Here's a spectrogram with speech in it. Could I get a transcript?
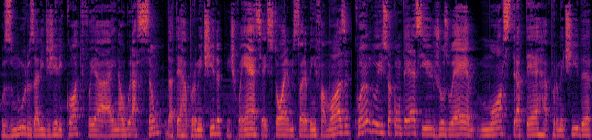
os muros ali de Jericó, que foi a, inauguração da Terra Prometida. A gente conhece a história, uma história bem famosa. Quando isso acontece, Josué mostra a Terra Prometida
